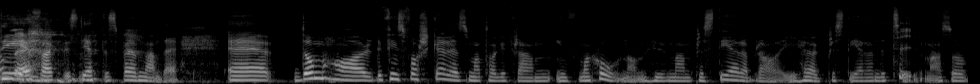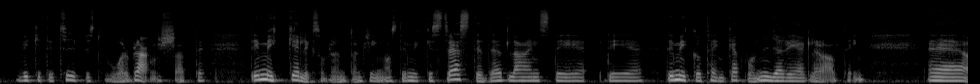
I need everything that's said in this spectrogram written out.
det är faktiskt jättespännande. Eh, de har, det finns forskare som har tagit fram information om hur man presterar bra i högpresterande team. Alltså vilket är typiskt för vår bransch. Att det, det är mycket liksom runt omkring oss. Det är mycket stress, det är deadlines, det, det, det är mycket att tänka på. Nya regler och allting. Eh,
